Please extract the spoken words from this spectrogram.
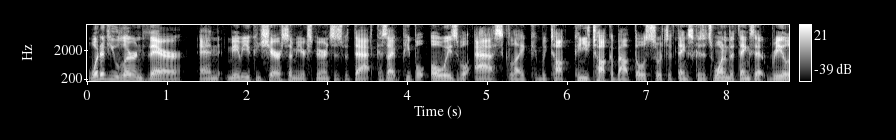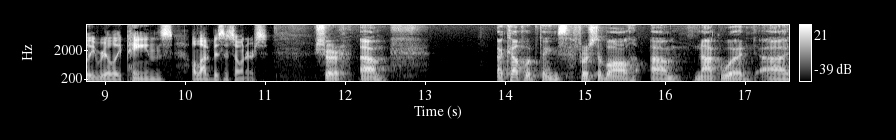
what have you learned there? And maybe you can share some of your experiences with that because people always will ask, like, can we talk? Can you talk about those sorts of things? Because it's one of the things that really, really pains a lot of business owners. Sure. Um, a couple of things. First of all, um, knock wood. Uh,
